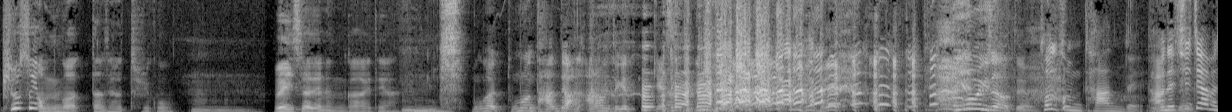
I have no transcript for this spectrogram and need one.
필요성이 없는 것 같다는 생각 들고 음, 왜 있어야 되는가에 대한 음, 음. 뭔가 동물원 다 안 돼. 안, 안 하면 되게 계속. 김범희 기자는 어때요? 저도 좀 다 안 돼. 다 안 이번에 돼. 취재하면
